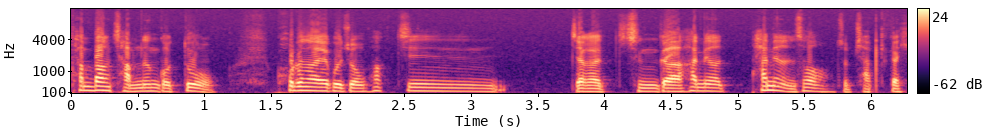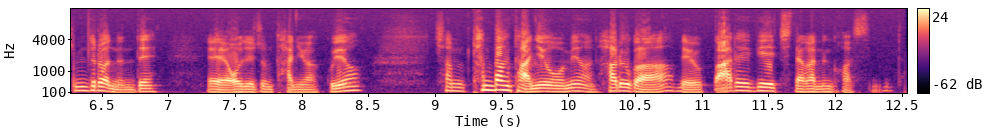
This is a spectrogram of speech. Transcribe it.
탐방 잡는 것도 코로나19 좀 확진 숫자가 증가하며 하면서 좀 잡기가 힘들었는데 예, 어제 좀 다녀왔고요. 참 탐방 다녀오면 하루가 매우 빠르게 지나가는 것 같습니다.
